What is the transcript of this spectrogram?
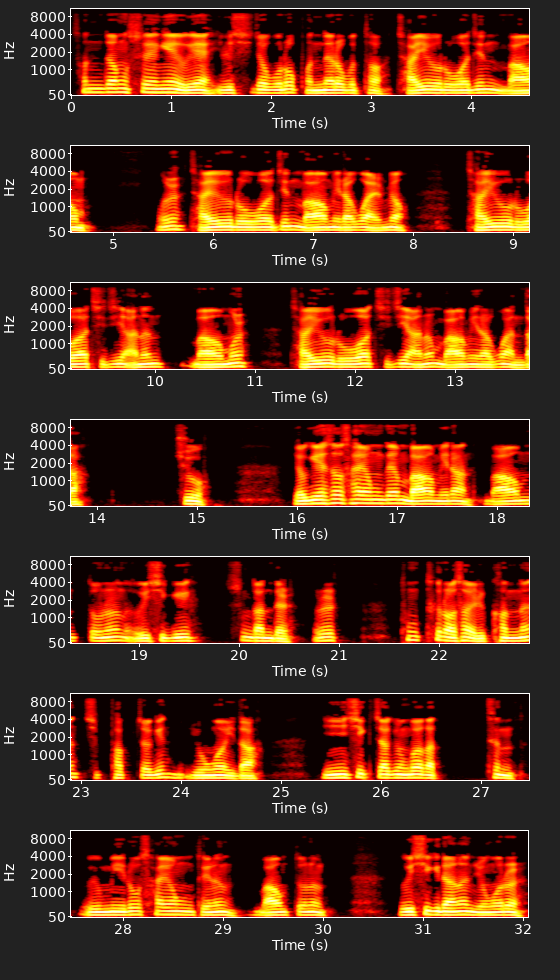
선정 수행에 의해 일시적으로 번뇌로부터 자유로워진 마음을 자유로워진 마음이라고 알며 자유로워지지 않은 마음을 자유로워지지 않은 마음이라고 한다. 주 여기에서 사용된 마음이란 마음 또는 의식의 순간들을 통틀어서 일컫는 집합적인 용어이다. 인식작용과 같은 의미로 사용되는 마음 또는 의식이라는 용어를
